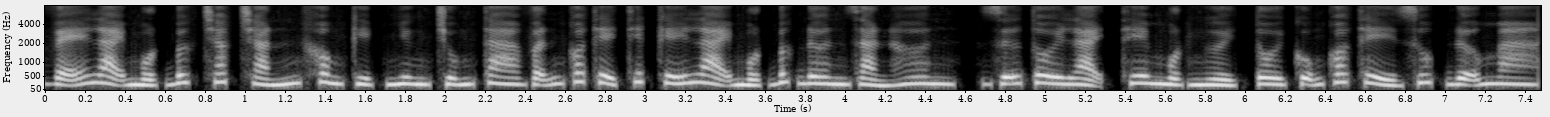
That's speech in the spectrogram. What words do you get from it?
vẽ lại một bức chắc chắn không kịp nhưng chúng ta vẫn có thể thiết kế lại một bức đơn giản hơn, giữ tôi lại thêm một người tôi cũng có thể giúp đỡ ma.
